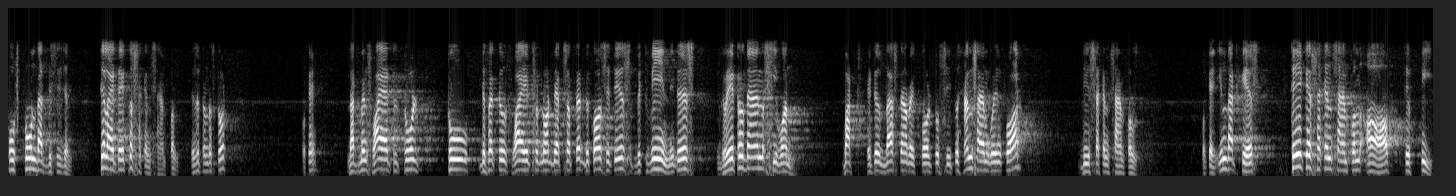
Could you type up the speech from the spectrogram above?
postpone that decision till I take the second sample. Is it understood? Okay. That means why I told two defectives, why it should not be accepted? Because it is between, it is greater than C1, but it is less than or equal to C2. Hence, I am going for the second sample. Okay, in that case, take a second sample of 50.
